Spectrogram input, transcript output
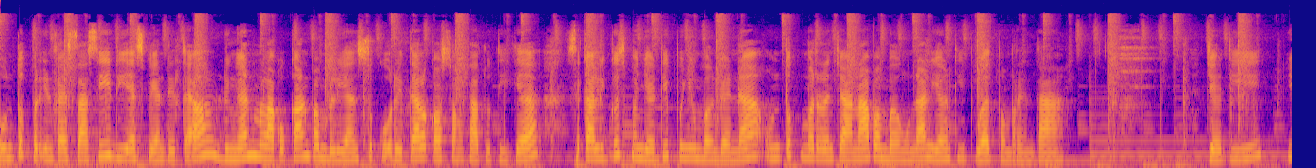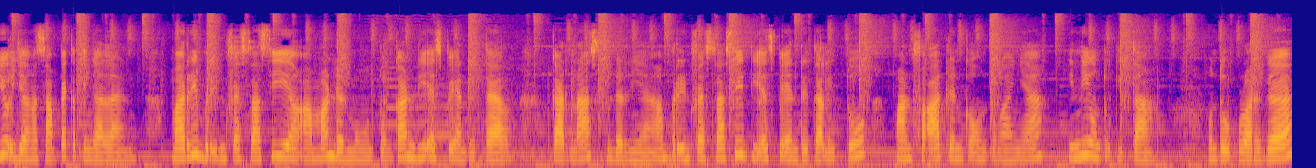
untuk berinvestasi di SBN Retail dengan melakukan pembelian suku retail 013 sekaligus menjadi penyumbang dana untuk merencana pembangunan yang dibuat pemerintah. Jadi, yuk jangan sampai ketinggalan. Mari berinvestasi yang aman dan menguntungkan di SBN Retail. Karena sebenarnya berinvestasi di SBN Retail itu manfaat dan keuntungannya ini untuk kita, untuk keluarga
